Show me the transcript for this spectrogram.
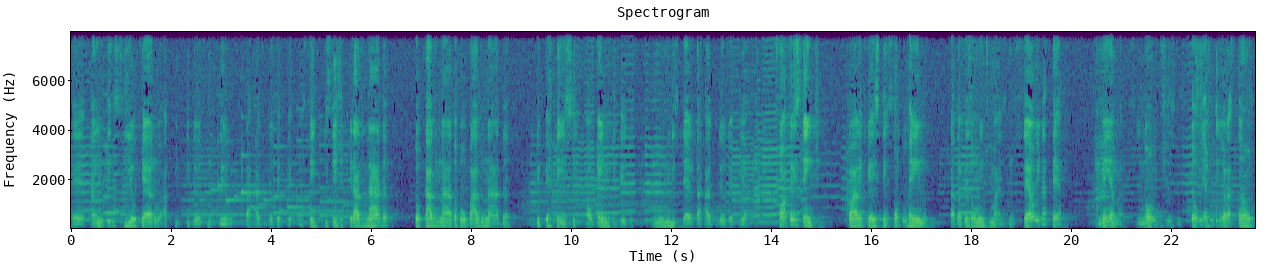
é, ainda em si eu quero aquilo que Deus nos deu da Rádio Deus é Fiel. Não aceito que seja tirado nada, tocado nada, roubado nada, o que pertence ao reino de Deus no ministério da Rádio Deus é Fiel. Só acrescente para que a extensão do reino cada vez aumente mais, no céu e na terra. Amém, amados? Em nome de Jesus. Então, me ajudem em oração.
